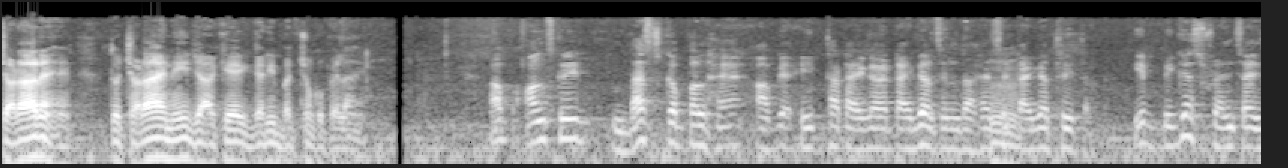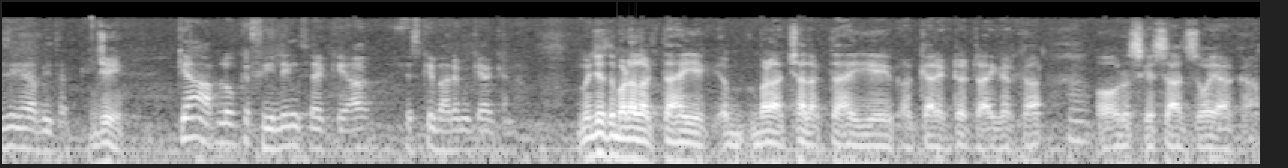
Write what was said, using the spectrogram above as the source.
चढ़ा रहे हैं तो चढ़ाए नहीं जाके गरीब बच्चों को पिलाएँ। आप ऑन स्क्रीन बेस्ट कपल हैं आपके एक था टाइगर टाइगर ज़िंदा है हम्म। से टाइगर थ्री तक ये बिगेस्ट फ्रेंचाइजी है अभी तक। जी। क्या आप लोग के फीलिंग्स है क्या इसके बारे में क्या कहना? मुझे तो बड़ा लगता है ये बड़ा अच्छा लगता है ये कैरेक्टर टाइगर का और उसके साथ जोया का।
